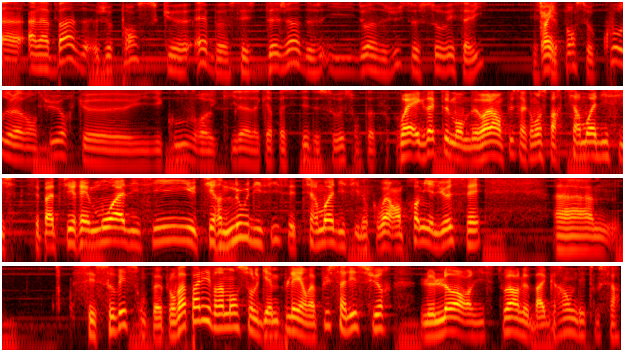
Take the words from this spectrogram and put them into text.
Euh, à la base, je pense que Ebb, c'est déjà, de- il doit juste sauver sa vie. Et je Oui. pense au cours de l'aventure qu'il découvre qu'il a la capacité de sauver son peuple. Ouais, exactement. Mais voilà, en plus, ça commence par tire-moi d'ici. C'est pas tirez-moi d'ici, ou tire-nous d'ici, c'est tire-moi d'ici. Donc, ouais, en premier lieu, c'est. euh, c'est sauver son peuple. On va pas aller vraiment sur le gameplay, on va plus aller sur le lore, l'histoire, le background et tout ça.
